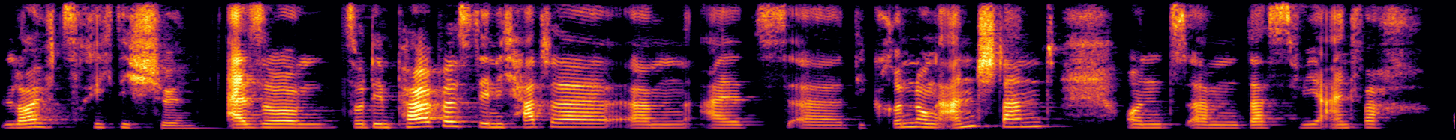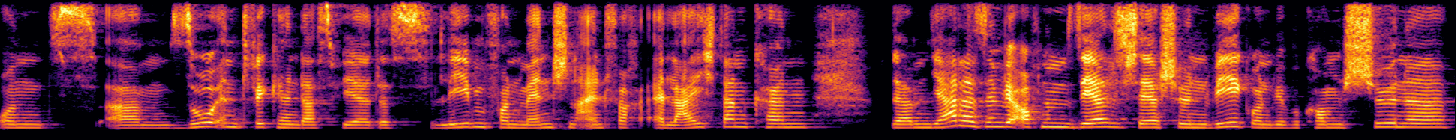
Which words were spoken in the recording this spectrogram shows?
läuft es richtig schön. Also so den Purpose, den ich hatte, ähm, als äh, die Gründung anstand und ähm, dass wir einfach uns ähm, so entwickeln, dass wir das Leben von Menschen einfach erleichtern können ähm, ja, da sind wir auf einem sehr, sehr schönen Weg und wir bekommen schöne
